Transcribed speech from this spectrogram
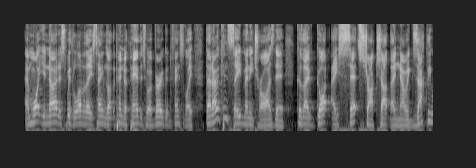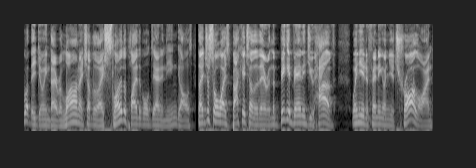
And what you notice with a lot of these teams, like the Penrith Panthers, who are very good defensively, they don't concede many tries there because they've got a set structure. They know exactly what they're doing. They rely on each other. They slow the play the ball down in the in goals. They just always back each other there. And the big advantage you have when you're defending on your try line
